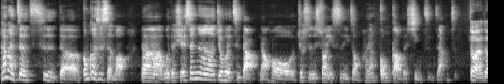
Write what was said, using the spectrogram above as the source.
他们这次的功课是什么，那我的学生呢就会知道，然后就是算是一种好像公告的性质这样子。对对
